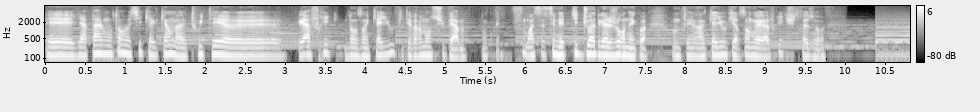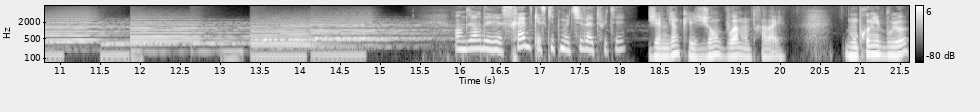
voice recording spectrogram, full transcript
Et il y a pas longtemps aussi, quelqu'un m'a tweeté euh, l'Afrique dans un caillou qui était vraiment superbe. Donc oui, moi ça c'est mes petites joies de la journée quoi. On me fait un caillou qui ressemble à l'Afrique, je suis très heureux. En dehors des threads, qu'est-ce qui te motive à tweeter? J'aime bien que les gens voient mon travail. Mon premier boulot,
